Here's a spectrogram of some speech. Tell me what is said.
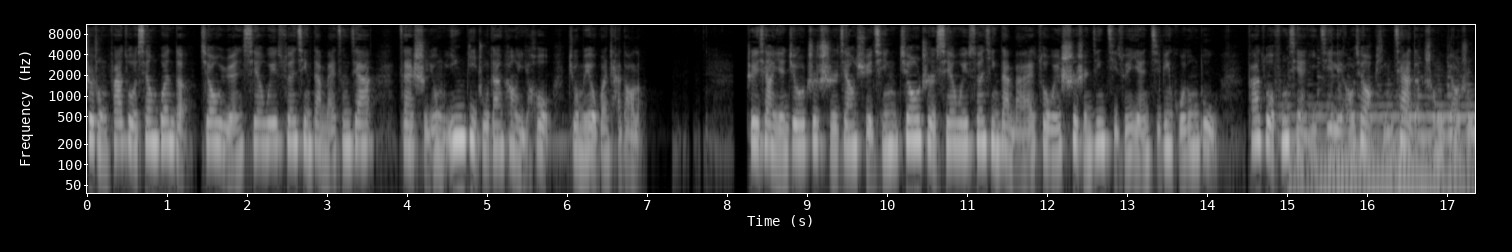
这种发作相关的胶原纤维酸性蛋白增加，在使用因必珠单抗以后就没有观察到了。这一项研究支持将血清胶质纤维酸性蛋白作为视神经脊髓炎疾病活动度、发作风险以及疗效评价的生物标志物。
